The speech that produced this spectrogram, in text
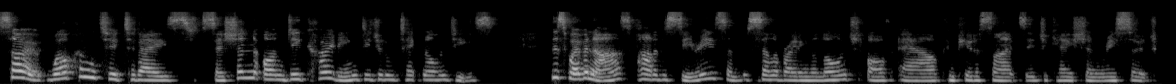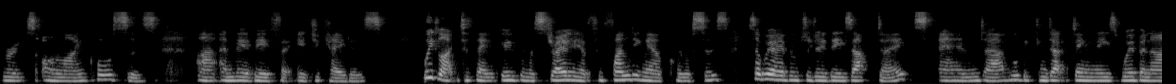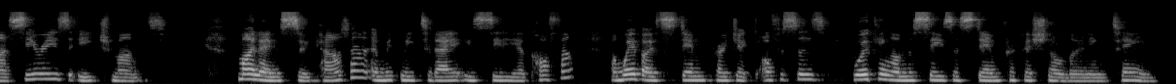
So welcome to today's session on decoding digital technologies. This webinar is part of a series and we're celebrating the launch of our computer science education research group's online courses uh, and they're there for educators. We'd like to thank Google Australia for funding our courses so we're able to do these updates and uh, we'll be conducting these webinar series each month. My name is Sue Carter and with me today is Celia Coffer and we're both STEM project officers working on the CSER STEM professional learning team.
